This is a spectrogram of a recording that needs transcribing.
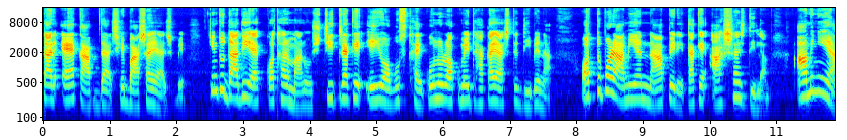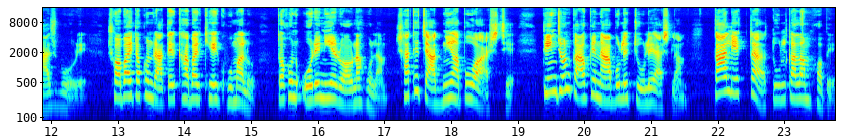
তার এক আবদার, সে বাসায় আসবে। কিন্তু দাদি এক কথার মানুষ, চিত্রাকে এই অবস্থায় কোনো রকমে ঢাকায় আসতে দিবে না। অতঃপর আমি আর না পেরে তাকে আশ্বাস দিলাম। আমি নিয়ে আসব ওরে। সবাই তখন রাতের খাবার খেয়ে ঘুমালো। তখন ওরে নিয়ে রওনা হলাম। সাথে চাঁদনি আপুও আসছে। তিনজন কাউকে না বলে চলে আসলাম। কাল একটা তুলকালাম হবে।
